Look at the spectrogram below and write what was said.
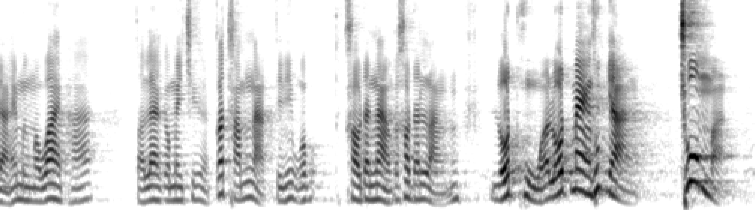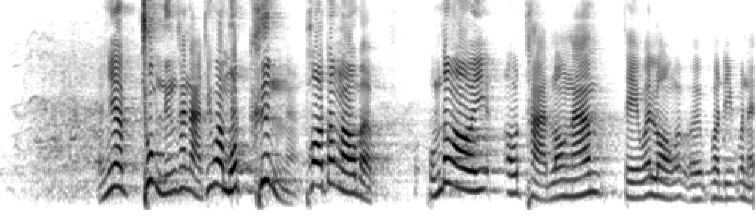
อยากให้มึงมาไหว้พระตอนแรกก็ไม่เชื่อ ก็ทำหนักทีนี้ผมก็เข้าด้านหน้าก็เข้าด้านหลังลดหัวลดแม่งทุกอย่าง ชุ่มอะ แต่เนี้ยชุ่มถึงขนาดที่ว่ามดขึ้นอะพ่อต้องเอาแบบ ผมต้องเอาเอาถาดรองน้ำเทไว้รองไว้เออพอดีวันไหน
